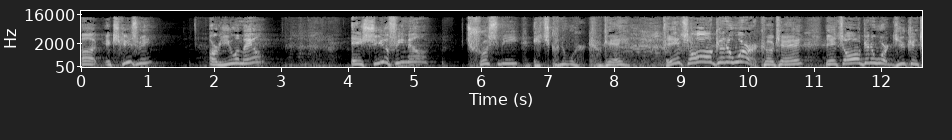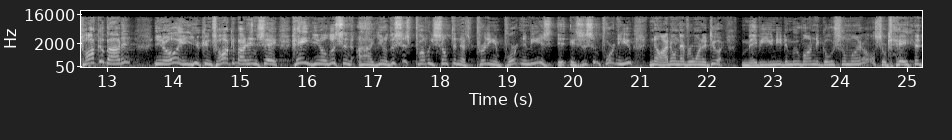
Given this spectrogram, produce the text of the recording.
Uh, excuse me, are you a male? Is she a female? Trust me, it's going to work, okay? It's all going to work, okay? It's all going to work. You can talk about it. You know, you can talk about it and say, hey, you know, listen, uh, you know, this is probably something that's pretty important to me. Is, is this important to you? No, I don't ever want to do it. Maybe you need to move on to go somewhere else, okay? and,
